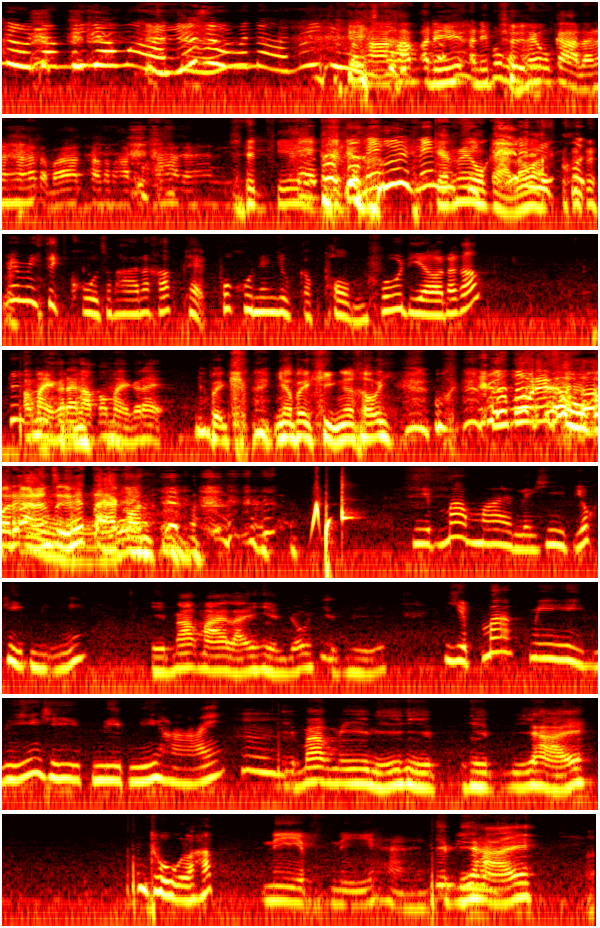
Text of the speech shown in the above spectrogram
หนูจำไม่ยอมอ่านก็คือมันอ่านไม่ถูกสภาครับ อันนี้อันนี้พวกผมให้โอกาสแล้วนะฮะ แต่ว่าทางสภาผิดพลาดนะฮะเช็ดเก้แต่ไม่ไม่แก๊งให้โอกาสแล้วไม่อะ มีขุดไม่มีสิทธิ์ขู่สภานะครับแท็กพวกคุณยังอยู่กับผมผู้เดียวนะครับ เอาใหม่ก็ได้ครับ เอาใหม่ก็ได้ ยังไปยังไปขิงกับเขาอีกมึงพูดได้ถูกก่อนอ่านหนังสือให้แตกก่อน หีบมากมายเลยหีบยกหีบหนีหีบมากมายหลายหีบยกหีบหนีหีบมากมีหนีหีบหนีบหนีหายหีบมากมีหนีหีบหีบหนีหายมันถูกเหรอครับ หนีบหนีหาย หีบหนีหาย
